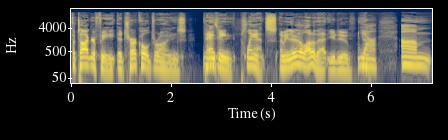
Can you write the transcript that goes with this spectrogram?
Photography, uh, charcoal drawings, guys are- painting, plants. I mean, there's a lot of that you do. Yeah. Um,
